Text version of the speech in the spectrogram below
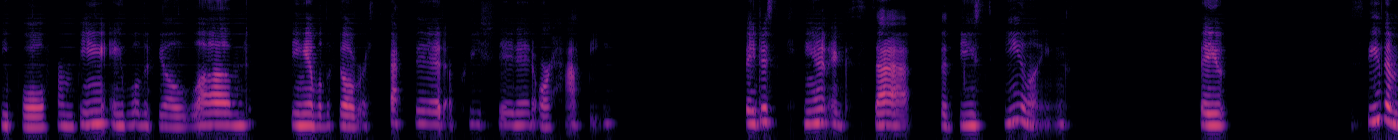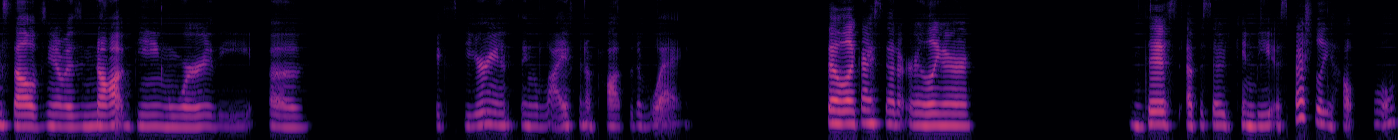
people from being able to feel loved, being able to feel respected, appreciated, or happy. They just can't accept that these feelings, they see themselves, you know, as not being worthy of experiencing life in a positive way. So, like I said earlier, this episode can be especially helpful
